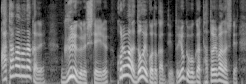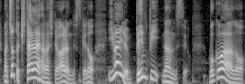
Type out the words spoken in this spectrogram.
頭の中でぐるぐるしている。これはどういうことかっていうと、よく僕は例え話で、まあ、ちょっと汚い話ではあるんですけど、いわゆる便秘なんですよ。僕はあの、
